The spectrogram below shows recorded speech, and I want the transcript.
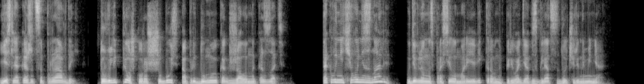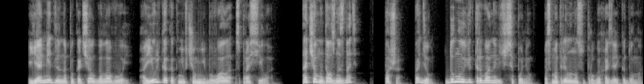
Если окажется правдой, то в лепешку расшибусь, а придумаю, как жало наказать. «Так вы ничего не знали?» – удивленно спросила Мария Викторовна, переводя взгляд с дочери на меня. Я медленно покачал головой. А Юлька, как ни в чем не бывало, спросила. «О чем мы должны знать?» «Паша, пойдем. Думаю, Виктор Иванович все понял», – посмотрела на супруга хозяйка дома.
